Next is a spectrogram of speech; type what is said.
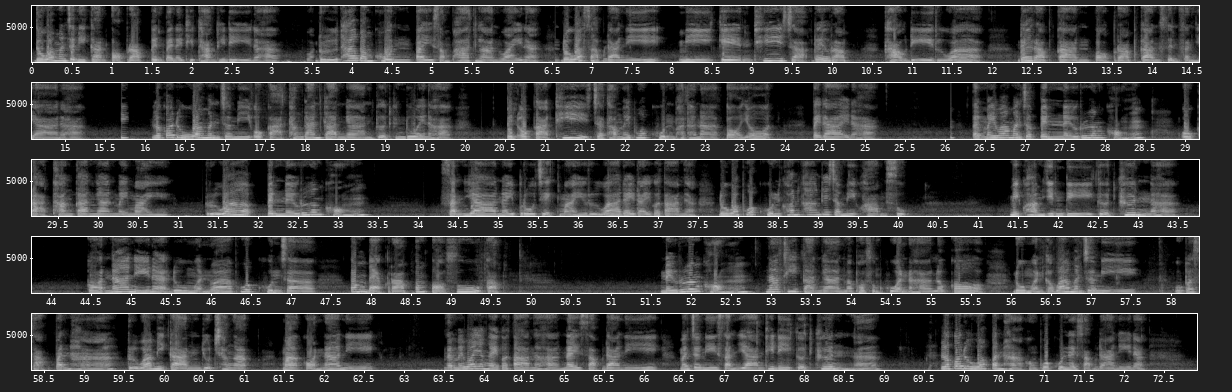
ดูว่ามันจะมีการตอบรับเป็นไปในทิศทางที่ดีนะคะ หรือถ้าบางคนไปสัมภาษณ์งานไว้นะ่ะดูว่าสัปดาห์นี้มีเกณฑ์ที่จะได้รับข่าวดีหรือว่าได้รับการตอบรับการเซ็นสัญญานะคะ แล้วก็ดูว่ามันจะมีโอกาสทางด้านการงานเกิดขึ้นด้วยนะคะ เป็นโอกาสที่จะทำให้พวกคุณพัฒนาต่อยอดไปได้นะคะ แต่ไม่ว่ามันจะเป็นในเรื่องของโอกาสทางการงานใหม่ ๆ หรือว่าเป็นในเรื่องของสัญญาในโปรเจกต์ใหม่ หรือว่าใด ๆ ก็ตามเนี่ย ดูว่าพวกคุณค่อนข้างที่จะมีความสุข มีความยินดีเกิดขึ้นนะคะ ก่อนหน้านี้เนี่ยดูเหมือนว่าพวกคุณจะต้องแบกรับต้องต่อสู้กับ ในเรื่องของหน้าที่การงานมาพอสมควรนะคะ แล้วก็ดูเหมือนกับว่ามันจะมีอุปสรรคปัญหา หรือว่ามีการหยุดชะงักมาก่อนหน้านี้ แต่ไม่ว่ายังไงก็ตามนะคะ ในสัปดาห์นี้มันจะมีสัญญาณที่ดีเกิดขึ้นนะ แล้วก็ดูว่าปัญหาของพวกคุณในสัปดาห์นี้เนี่ย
